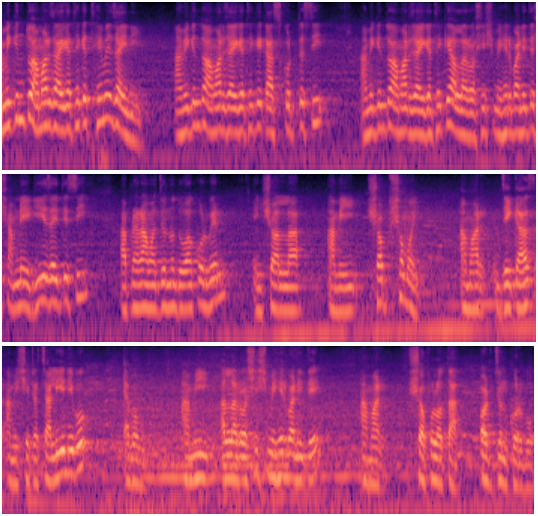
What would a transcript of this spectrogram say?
আমি কিন্তু আমার জায়গা থেকে থেমে যাইনি। আমি কিন্তু আমার জায়গা থেকে কাজ করতেছি। আমি কিন্তু আমার জায়গা থেকে আল্লাহর অশেষ মেহেরবানিতে সামনে এগিয়ে যাইতেছি। আপনারা আমার জন্য দোয়া করবেন। ইনশাল্লাহ আমি সব সময় আমার যে কাজ আমি সেটা চালিয়ে নেব এবং আমি আল্লাহর অশেষ মেহেরবানিতে আমার সফলতা অর্জন করব।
